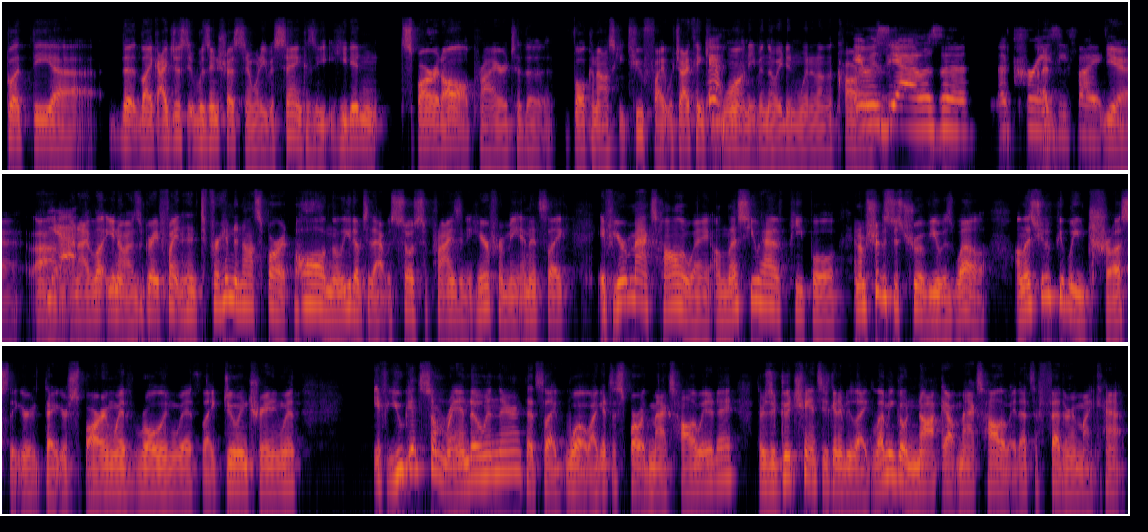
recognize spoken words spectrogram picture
but the uh, the like I just was interested in what he was saying because he he didn't spar at all prior to the Volkanovski two fight, which I think Yeah. he won, even though he didn't win it on the card. It was, yeah, it was a, a crazy fight. Yeah. Um, Yeah. And I, love, you know, it was a great fight. And for him to not spar at all in the lead up to that was so surprising to hear from me. And it's like, if you're Max Holloway, unless you have people, and I'm sure this is true of you as well, unless you have people you trust that you're, that you're sparring with, rolling with, like doing training with, if you get some rando in there that's like, whoa, I get to spar with Max Holloway today, there's a good chance he's going to be like, let me go knock out Max Holloway. That's a feather in my cap.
